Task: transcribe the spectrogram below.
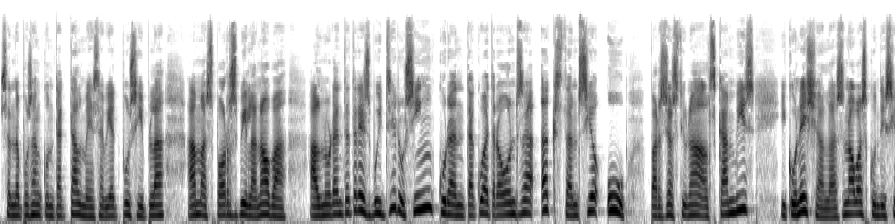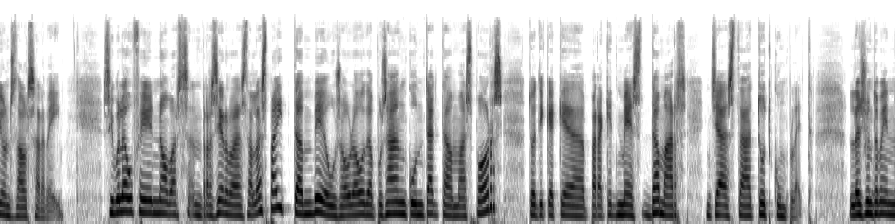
s'han de posar en contacte el més aviat possible amb Esports Vilanova al 93 805 44 11 extensió 1 per gestionar els canvis i conèixer les noves condicions del servei. Si voleu fer noves reserves de l'espai, també us haureu de posar en contacte amb Esports, tot i que, que per aquest mes de març ja està tot complet. L'Ajuntament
